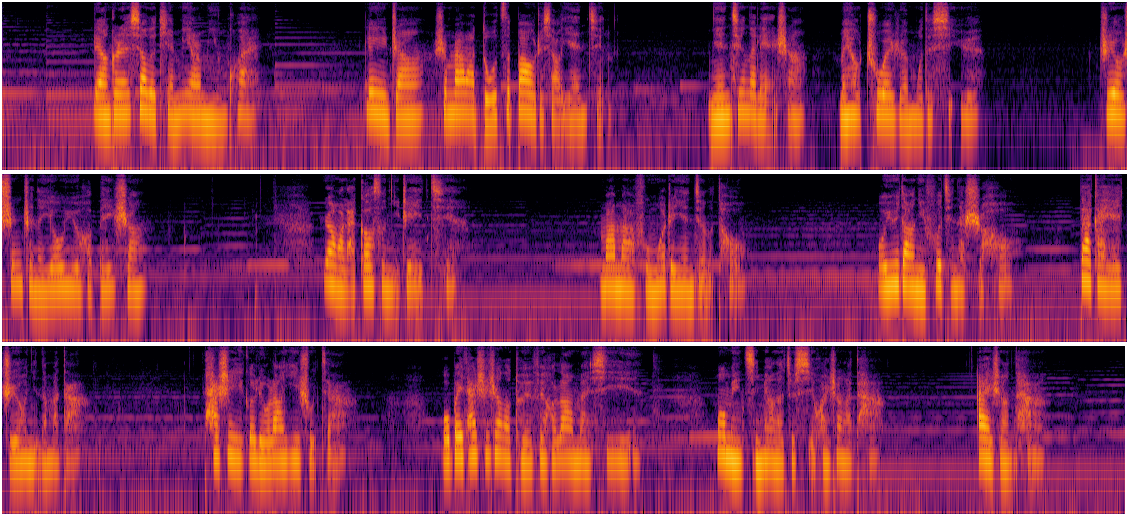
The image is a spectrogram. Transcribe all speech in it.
两个人笑得甜蜜而明快；另一张是妈妈独自抱着小眼睛，年轻的脸上没有初为人母的喜悦，只有深沉的忧郁和悲伤。让我来告诉你这一切。妈妈抚摸着眼睛的头。我遇到你父亲的时候，大概也只有你那么大。他是一个流浪艺术家。我被他身上的颓废和浪漫吸引，莫名其妙的就喜欢上了他，爱上他，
